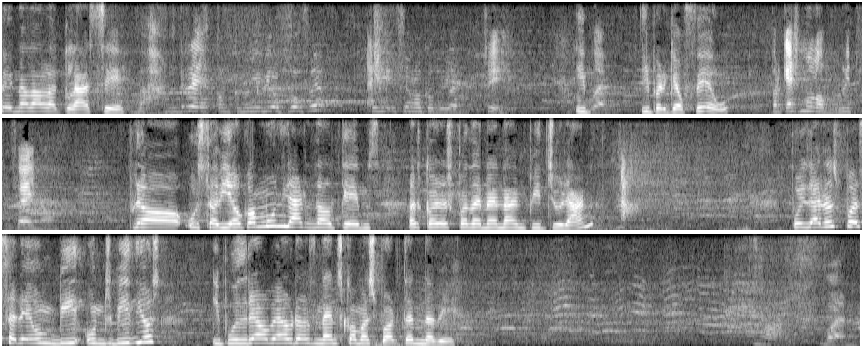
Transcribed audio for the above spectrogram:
Estava fent a la classe Va, res, com que no hi havia el profe, ahir fem el que volem. Sí, i, i per què ho feu? perquè és molt avorrit fer feina. Però ho sabíeu com un llarg del temps les coses poden anar empitjorant? No. Pues ara us passaré un vi uns vídeos i podreu veure els nens com es porten de bé. Bueno.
